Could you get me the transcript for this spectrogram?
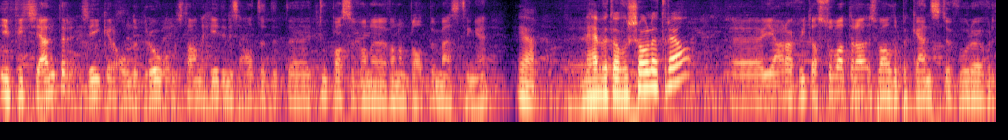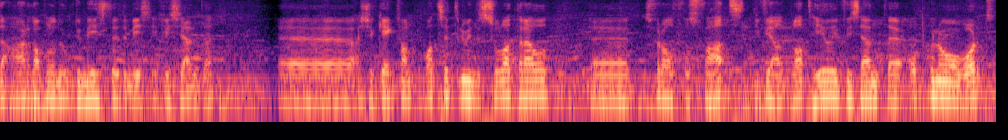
Uh, efficiënter, zeker onder droge omstandigheden, is altijd het uh, toepassen van, van een bladbemesting. Hè. Ja, en hebben we het over Solatrel? ja, Vita Solatrel is wel de bekendste voor, voor de aardappelen, ook de meest, de meest efficiënte. als je kijkt van wat zit er nu in de Solatrel, is vooral fosfaat, die via het blad heel efficiënt opgenomen wordt.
